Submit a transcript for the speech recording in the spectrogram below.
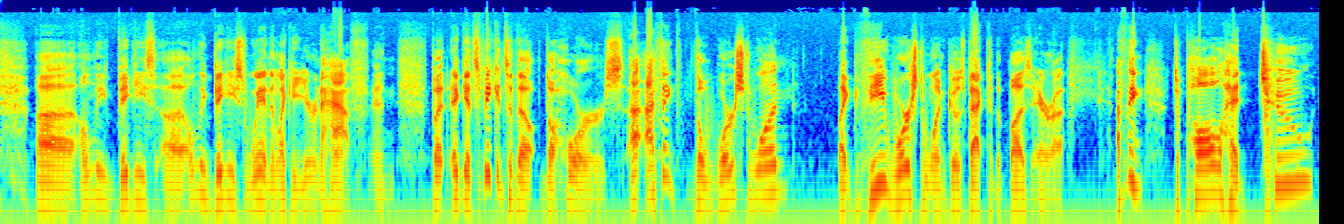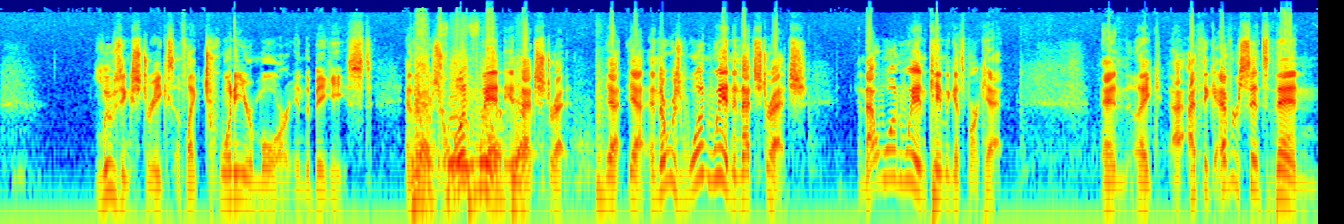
uh, only Big East uh, only Big East win in like a year and a half. And but again, speaking to the the horrors, I, I think the worst one, like the worst one, goes back to the Buzz era. I think DePaul had two losing streaks of like 20 or more in the Big East, and there yeah, was one win in yeah. that stretch. Yeah, yeah, and there was one win in that stretch, and that one win came against Marquette. And like I think ever since then,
